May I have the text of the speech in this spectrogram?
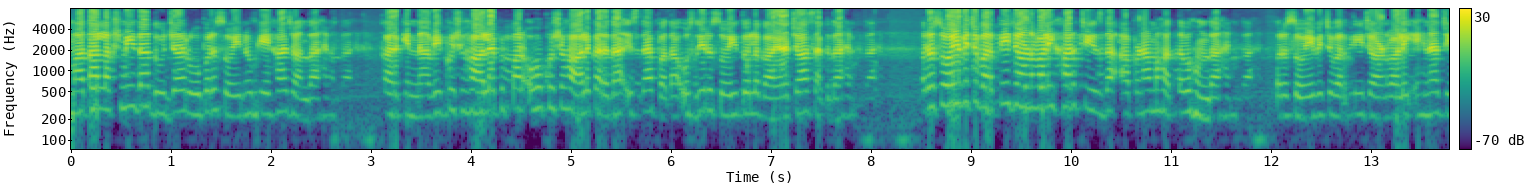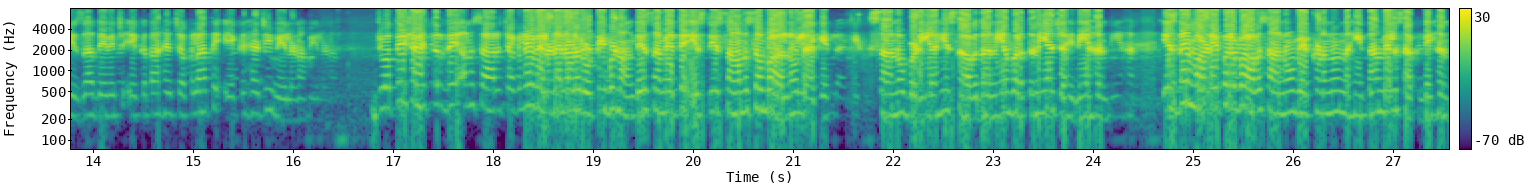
ਮਾਤਾ ਲక్ష్ਮੀ ਦਾ ਦੂਜਾ ਰੂਪ ਰਸੋਈ ਨੂੰ ਕਿਹਾ ਜਾਂਦਾ ਹੈ। ਘਰ ਕਿੰਨਾ ਵੀ ਖੁਸ਼ਹਾਲ ਹੈ, ਪਰ ਉਹ ਖੁਸ਼ਹਾਲ ਕਰਦਾ ਇਸ ਦਾ ਪਤਾ ਉਸ ਦੀ ਰਸੋਈ ਤੋਂ ਲਗਾਇਆ ਜਾ ਸਕਦਾ ਹੈ। ਰਸੋਈ ਵਿੱਚ ਵਰਤੀ ਜਾਣ ਵਾਲੀ ਹਰ ਚੀਜ਼ ਦਾ ਆਪਣਾ ਮਹੱਤਵ ਹੁੰਦਾ ਹੈ। ਰਸੋਈ ਵਿੱਚ ਵਰਤੀ ਜਾਣ ਵਾਲੀ ਇਹਨਾਂ ਚੀਜ਼ਾਂ ਦੇ ਵਿੱਚ ਇੱਕ ਤਾਂ ਹੈ ਚਕਲਾ ਤੇ ਇੱਕ ਹੈ ਜੀ ਵੇਲਣਾ। ਜੋਤਿਸ਼ ਸ਼ਾਸਤਰ ਦੇ ਅਨੁਸਾਰ ਚਕਲੇ ਵੇਲਣੇ ਨਾਲ ਰੋਟੀ ਬਣਾਉਂਦੇ ਸਮੇਂ ਤੇ ਇਸ ਦੀ ਸਾਂਭ ਸੰਭਾਲ ਨੂੰ ਲੈ ਕੇ ਸਾਨੂੰ ਬੜੀਆਂ ਹੀ ਸਾਵਧਾਨੀਆਂ ਵਰਤਣੀਆਂ ਚਾਹੀਦੀਆਂ ਹਨ। ਇਸ ਦੇ ਮਾੜੇ ਪ੍ਰਭਾਵ ਸਾਨੂੰ ਵੇਖਣ ਨੂੰ ਨਹੀਂ ਤਾਂ ਮਿਲ ਸਕਦੇ ਹਨ।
